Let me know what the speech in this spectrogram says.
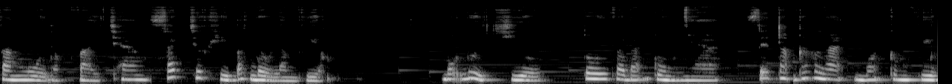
và ngồi đọc vài trang sách trước khi bắt đầu làm việc. Mỗi buổi chiều, tôi và bạn cùng nhà sẽ tạm gác lại mọi công việc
